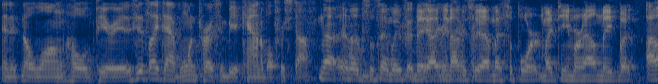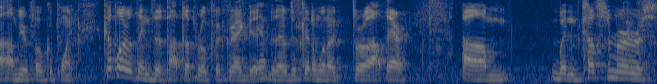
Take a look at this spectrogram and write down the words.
and there's no long hold period. It's just like to have one person be accountable for stuff. No, and that's the same way for me. I mean, obviously, I have my support, my team around me, but I- I'm your focal point. A couple other things that popped up real quick, Greg, that, Yep. that I just kind of want to throw out there. Um, when customers,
